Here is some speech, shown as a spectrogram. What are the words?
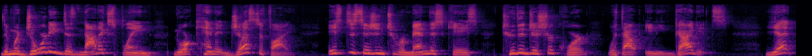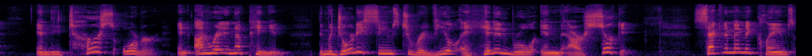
The majority does not explain, nor can it justify, its decision to remand this case to the district court without any guidance. Yet, in the terse order and unwritten opinion, the majority seems to reveal a hidden rule in our circuit. Second Amendment claims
